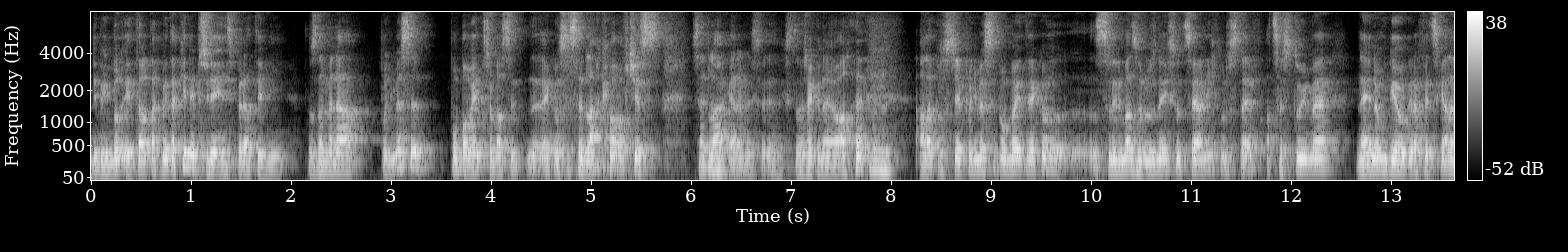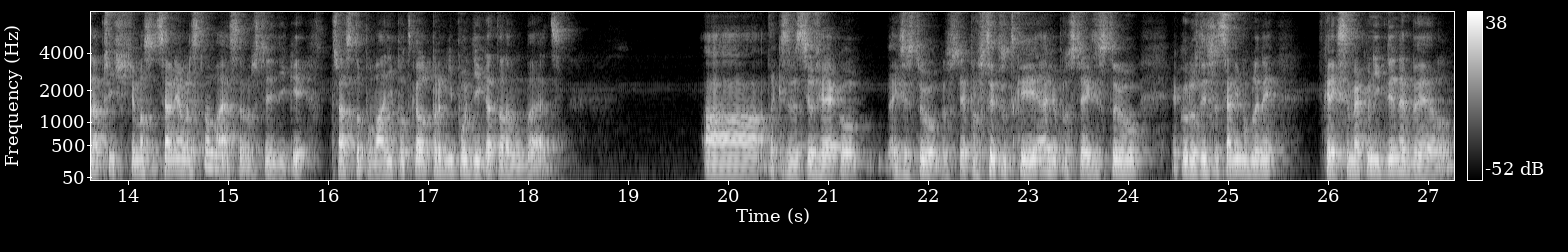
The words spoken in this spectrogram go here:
kdybych byl Ital, tak mi taky nepřijde inspirativní. To znamená, pojďme se pobavit třeba si, jako se sedlákama v Čes, sedlák, hmm. nevím, jak se to řekne, jo, ale, hmm. ale prostě pojďme se pobavit jako s lidma z různých sociálních vrstev a cestujme nejenom geograficky, ale napříč těma sociálními vrstvama. Já jsem prostě díky třeba stopování potkal první podnikatele vůbec. A taky jsem zjistil, že jako existují prostě prostitutky a že prostě existují jako různé sociální bubliny, v kterých jsem jako nikdy nebyl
